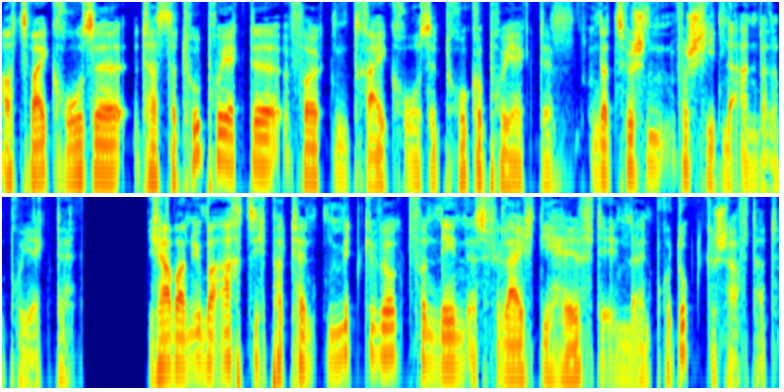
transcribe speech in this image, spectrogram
auf zwei große Tastaturprojekte folgten drei große Druckerprojekte und dazwischen verschiedene andere Projekte. Ich habe an über 80 Patenten mitgewirkt, von denen es vielleicht die Hälfte in ein Produkt geschafft hat.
